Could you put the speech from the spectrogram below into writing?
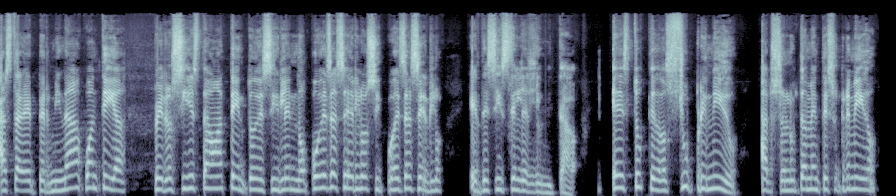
hasta determinada cuantía, pero sí estaba atento a decirle, no puedes hacerlo, si puedes hacerlo, es decir, se les limitaba. Esto quedó suprimido, absolutamente suprimido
